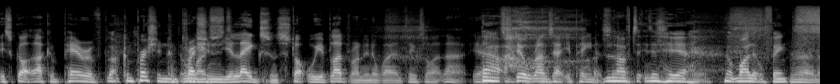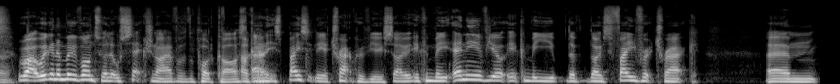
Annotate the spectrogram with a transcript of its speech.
it's got like a pair of like compression, compression almost. your legs and stop all your blood running away and things like that. Yeah, That- it still runs out your penis. though. Loved it. Yeah, not my little thing. No, no. Right, we're going to move on to a little section I have of the podcast, Okay. and it's basically a track review. So it can be any of your, it can be the those favourite track, um,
